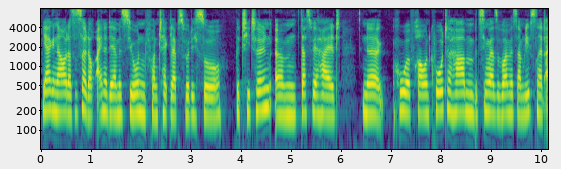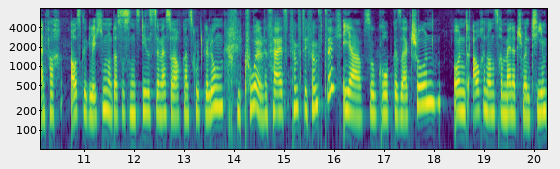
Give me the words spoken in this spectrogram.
Ja, genau. Das ist halt auch eine der Missionen von Tech Labs, würde ich so betiteln, ähm, dass wir halt eine hohe Frauenquote haben, beziehungsweise wollen wir es am liebsten halt einfach ausgeglichen und das ist uns dieses Semester auch ganz gut gelungen. Ach, wie cool. Das heißt 50-50? Ja, so grob gesagt schon. Und auch in unserem Management-Team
